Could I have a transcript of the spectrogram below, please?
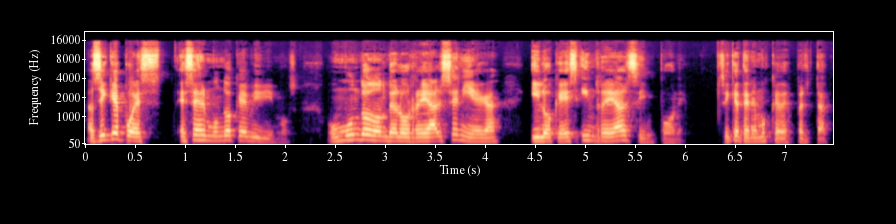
Así que pues ese es el mundo que vivimos, un mundo donde lo real se niega y lo que es irreal se impone. Así que tenemos que despertar.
